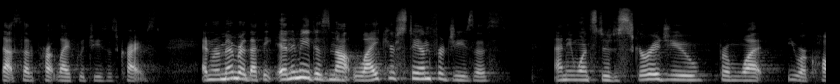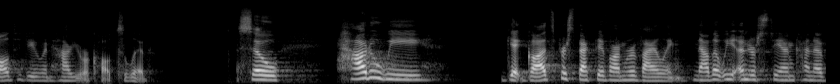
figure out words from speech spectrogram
that set apart life with Jesus Christ. And remember that the enemy does not like your stand for Jesus, and he wants to discourage you from what you are called to do and how you are called to live. So, how do we get God's perspective on reviling. Now that we understand kind of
